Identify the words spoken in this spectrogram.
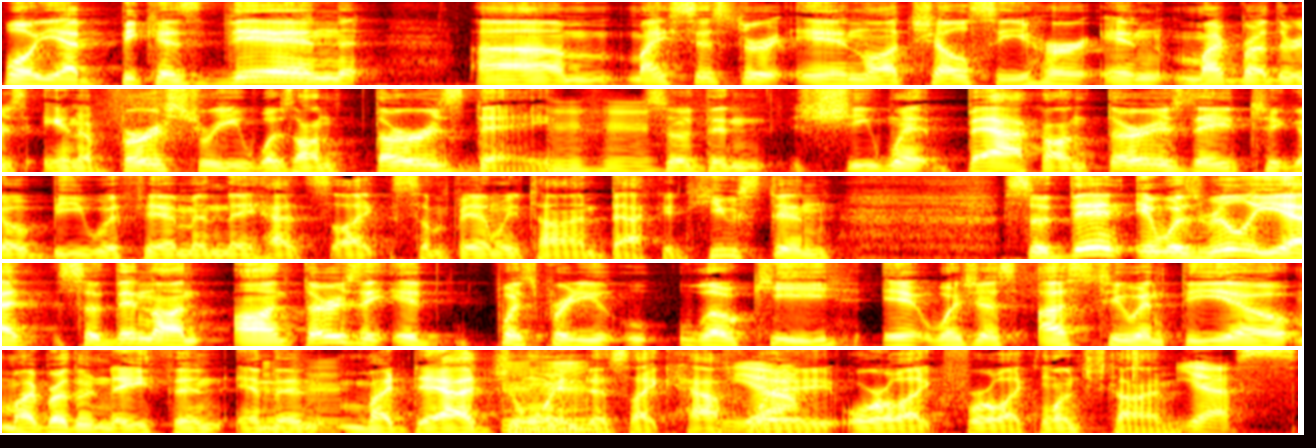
Well, yeah, because then um, my sister in law Chelsea, her and my brother's anniversary was on Thursday. Mm-hmm. So then she went back on Thursday to go be with him, and they had like some family time back in Houston. So then it was really yeah. So then on on Thursday it was pretty low key. It was just us two and Theo, my brother Nathan, and then my dad joined us like halfway Mm-hmm. Yeah. or like for like lunchtime. Yes.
